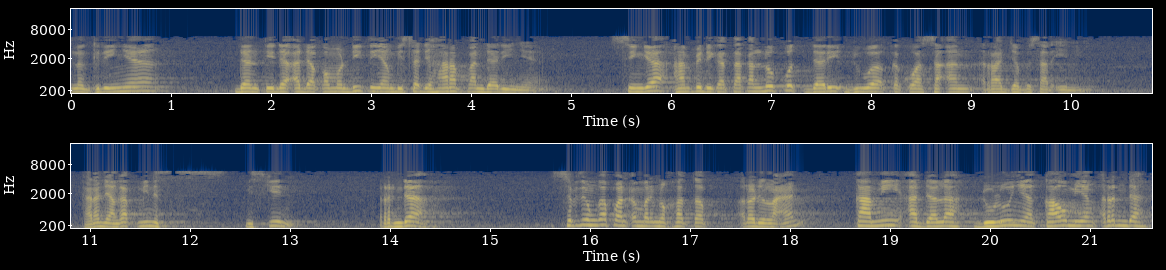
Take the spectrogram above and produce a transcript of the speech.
negerinya dan tidak ada komoditi yang bisa diharapkan darinya. Sehingga hampir dikatakan luput dari dua kekuasaan raja besar ini. Karena dianggap minus, miskin, rendah. Seperti ungkapan Umar bin Khattab radhiyallahu an, kami adalah dulunya kaum yang rendah.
